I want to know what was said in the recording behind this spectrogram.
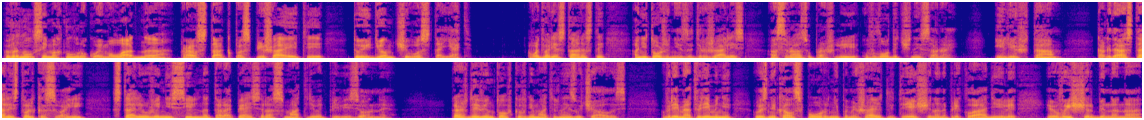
Повернулся и махнул рукой, ему ладно, раз так поспешаете, то идем чего стоять. Во дворе старосты они тоже не задержались, а сразу прошли в лодочный сарай. И лишь там, когда остались только свои, стали уже не сильно торопясь рассматривать привезенные. Каждая винтовка внимательно изучалась. Время от времени возникал спор, не помешает ли трещина на прикладе или выщербина на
